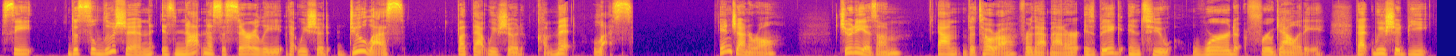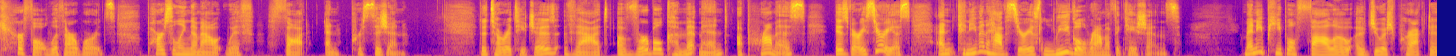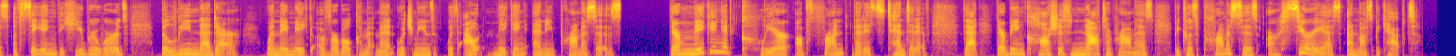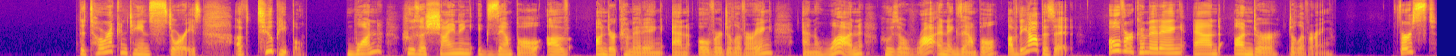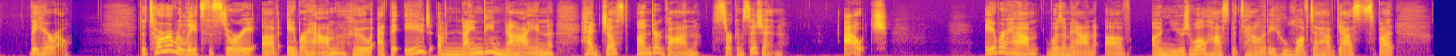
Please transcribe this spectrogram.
See, the solution is not necessarily that we should do less but that we should commit less. In general, Judaism, and the Torah for that matter, is big into word frugality, that we should be careful with our words, parceling them out with thought and precision. The Torah teaches that a verbal commitment, a promise, is very serious and can even have serious legal ramifications. Many people follow a Jewish practice of saying the Hebrew words beli neder when they make a verbal commitment, which means without making any promises. They're making it clear up front that it's tentative, that they're being cautious not to promise because promises are serious and must be kept. The Torah contains stories of two people one who's a shining example of undercommitting and over delivering, and one who's a rotten example of the opposite overcommitting and under delivering. First, the hero. The Torah relates the story of Abraham, who at the age of 99 had just undergone circumcision. Ouch. Abraham was a man of unusual hospitality who loved to have guests, but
